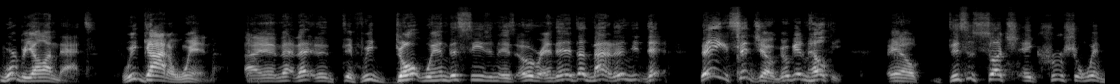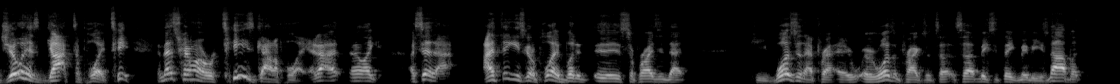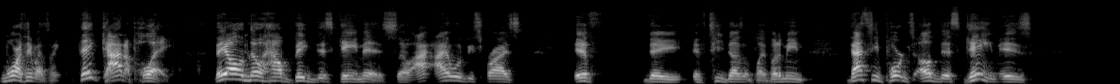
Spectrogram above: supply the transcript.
we're beyond that. We got to win. Uh, and that, that, if we don't win, this season is over. And then it doesn't matter. Then you, they, they sit Joe. Go get him healthy. You know, this is such a crucial win. Joe has got to play. T, and that's kind of where T's got to play. And I, and like I said, I, I think he's going to play, but it is surprising that he wasn't that practice or wasn't practicing. So, so that makes you think maybe he's not. But more I think about it, it's like they got to play. They all know how big this game is. So I, I would be surprised if they if T doesn't play. But I mean, that's the importance of this game is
